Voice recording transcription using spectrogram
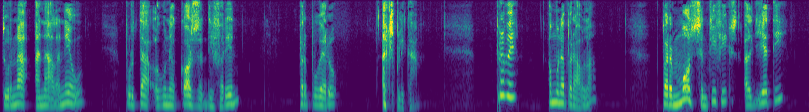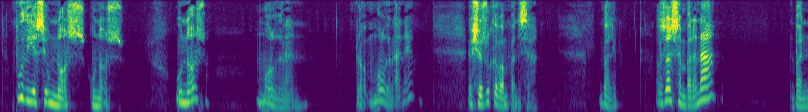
tornar a anar a la neu, portar alguna cosa diferent per poder-ho explicar. Però bé, amb una paraula, per molts científics, el Yeti podia ser un os, un os. Un os molt gran, però molt gran, eh? Això és el que van pensar. Vale. Aleshores se'n van anar, van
